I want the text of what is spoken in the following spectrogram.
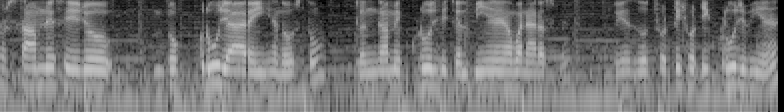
और सामने से जो दो क्रूज आ रही हैं दोस्तों, गंगा में क्रूज भी चलती हैं बनारस में। तो ये दो छोटी छोटी क्रूज भी हैं।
